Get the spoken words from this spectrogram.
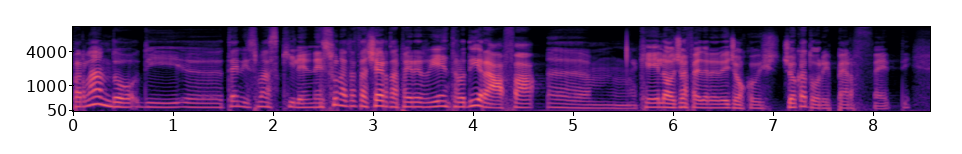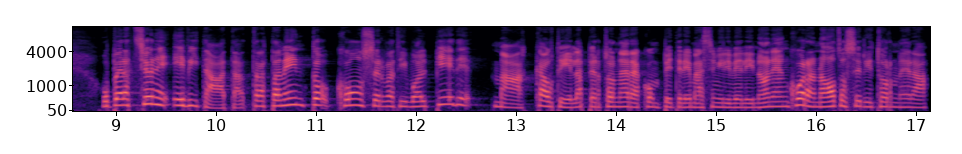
Parlando di eh, tennis maschile, nessuna data certa per il rientro di Rafa, ehm, che elogia Federer e Djokovic, giocatori perfetti. Operazione evitata, trattamento conservativo al piede, ma cautela per tornare a competere ai massimi livelli. Non è ancora noto se ritornerà,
